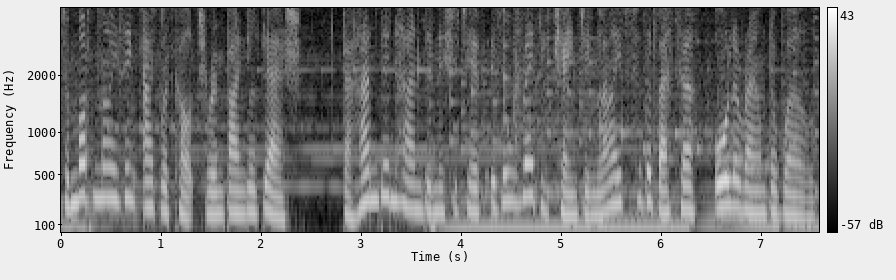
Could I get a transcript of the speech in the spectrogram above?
to modernising agriculture in Bangladesh, the Hand in Hand initiative is already changing lives for the better all around the world.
